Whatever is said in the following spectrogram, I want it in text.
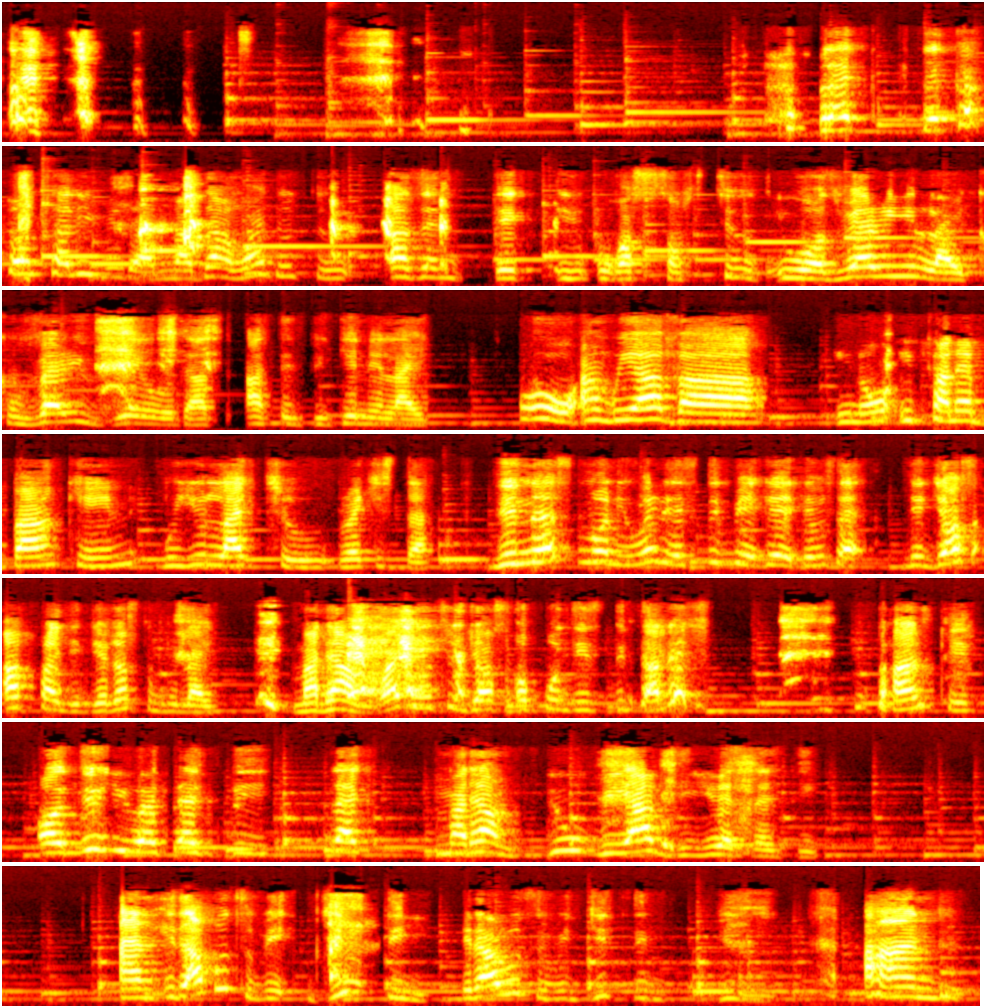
like they kept on telling me that, Madam, why don't you? As in, they, it was substitute. It was very like very veiled at, at the beginning. Like, oh, and we have a, you know, internet banking. Would you like to register? The next morning when they see me again, they say they just after they just to be like, Madam, why don't you just open this internet banking or do USSD? Like, Madam, do we have the USSD? and it happened to be GT. It happened to be GTB. And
